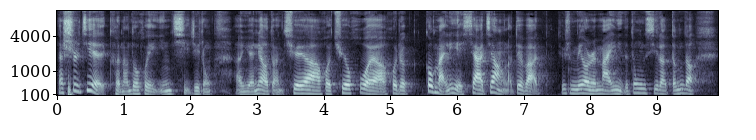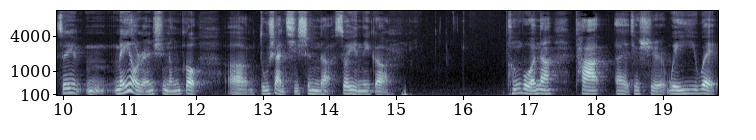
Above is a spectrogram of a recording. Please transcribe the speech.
那世界可能都会引起这种呃原料短缺啊，或缺货呀，或者购买力也下降了，对吧？就是没有人买你的东西了等等，所以嗯，没有人是能够呃独善其身的。所以那个彭博呢，他呃就是唯一一位，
